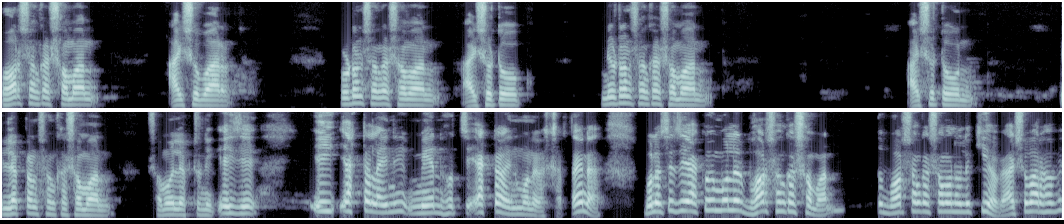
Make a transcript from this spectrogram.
ভর সংখ্যা সমান আইসোবার, প্রোটন সংখ্যা সমান আইসোটোপ নিউটন সংখ্যা সমান আইসোটোন, ইলেকট্রন সংখ্যা সমান সম ইলেকট্রনিক এই যে, এই একটা লাইনই মেন হচ্ছে, একটা লাইন মনে রাখার, তাই না? বলেছে যে একই মূলের ভর সংখ্যা সমান, তো ভর সংখ্যা সমান হলে কি হবে? আইসোবার হবে।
